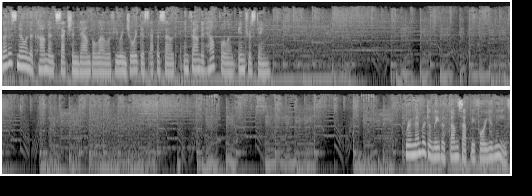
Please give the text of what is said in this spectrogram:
Let us know in the comments section down below if you enjoyed this episode and found it helpful and interesting. Remember to leave a thumbs up before you leave.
